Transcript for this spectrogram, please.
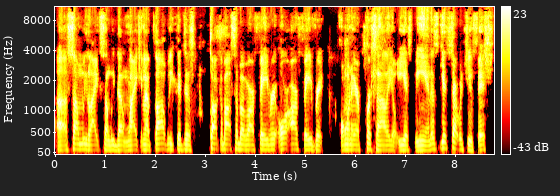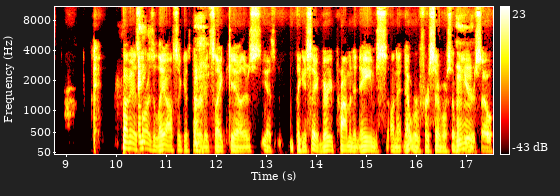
Uh, some we like, some we don't like. And I thought we could just talk about some of our favorite or our favorite on-air personality on ESPN. Let's get start with you, Fish. Well, I mean, as And far as the layoffs are concerned, it's like you know, there's yes, like you say, very prominent names on that network for several several Mhm. years. So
